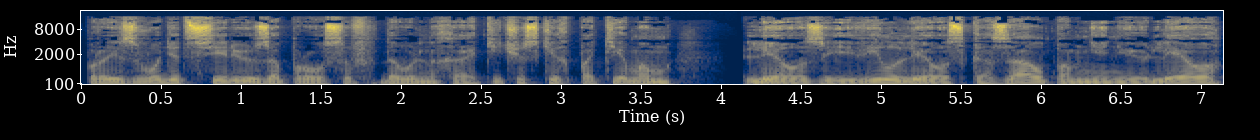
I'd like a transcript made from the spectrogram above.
производит серию запросов, довольно хаотических, по темам «Лео заявил», «Лео сказал», «По мнению Лео»,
